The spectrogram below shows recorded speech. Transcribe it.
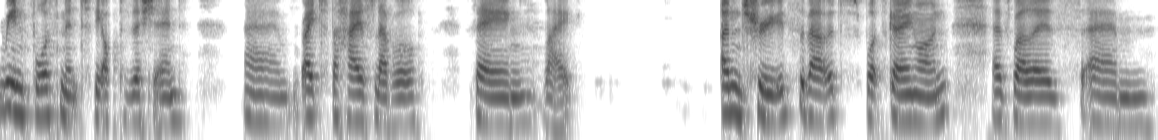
reinforcement to the opposition um, right to the highest level, saying like untruths about what's going on, as well as um,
